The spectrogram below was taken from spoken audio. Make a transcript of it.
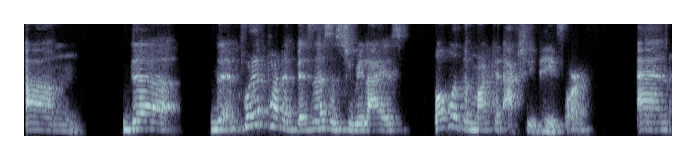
um, the the important part of business is to realize what will the market actually pay for. And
